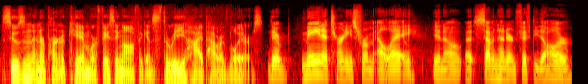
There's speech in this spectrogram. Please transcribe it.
Susan and her partner Kim were facing off against three high powered lawyers. Their main attorneys from LA, you know, a $750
